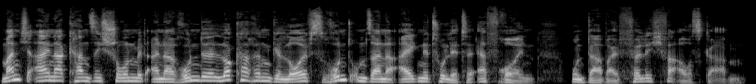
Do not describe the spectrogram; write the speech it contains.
Manch einer kann sich schon mit einer Runde lockeren Geläufs rund um seine eigene Toilette erfreuen und dabei völlig verausgaben.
